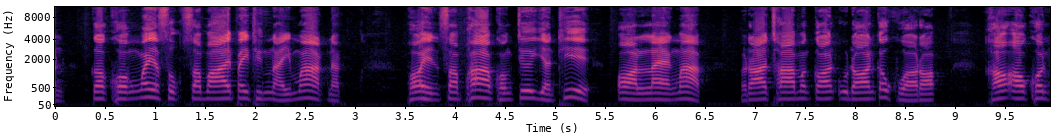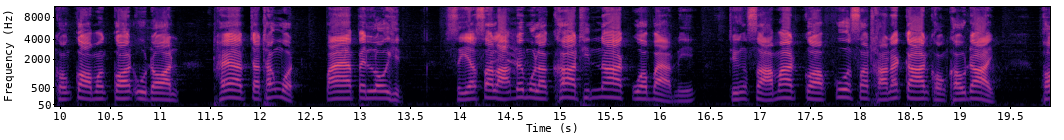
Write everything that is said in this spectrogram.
ร ก็คงไม่สุขสบายไปถึงไหนมากนัก พอเห็นสภาพของจื้อเหยียนที่อ่อนแรงมาก ราชามังกรอุดรก็ขัวเรอกเขาเอาคนของกาะมังกรอุดร แทบจะทั้งหมดแปลเป็นโลหิต เสียสละด้วยมูลค่าที่น่ากลัวแบบนี้ จึงสามารถกอบกู้สถานการณ์ของเขาได้ พอ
